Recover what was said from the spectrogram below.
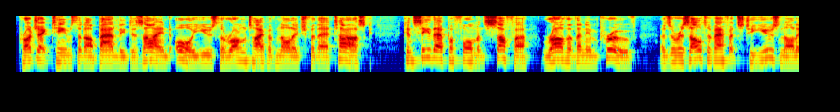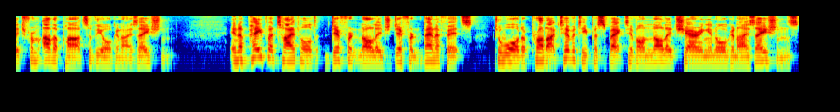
project teams that are badly designed or use the wrong type of knowledge for their task can see their performance suffer rather than improve as a result of efforts to use knowledge from other parts of the organization. In a paper titled Different Knowledge, Different Benefits Toward a Productivity Perspective on Knowledge Sharing in Organizations,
